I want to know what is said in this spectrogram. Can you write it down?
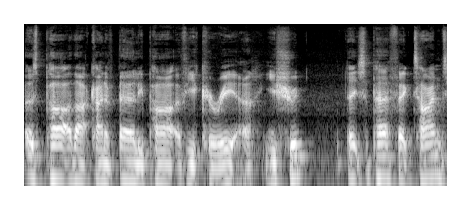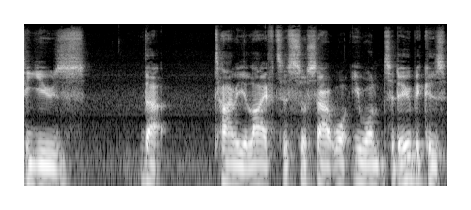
as part of that kind of early part of your career, you should. It's a perfect time to use that time of your life to suss out what you want to do because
